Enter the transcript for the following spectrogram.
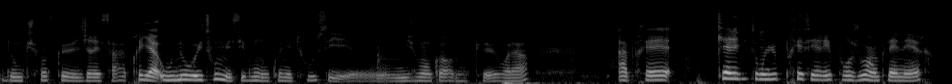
Donc je pense que j'irai ça. Après il y a Uno et tout, mais c'est bon, on connaît tous et euh, on y joue encore, donc voilà. Après, quel était ton lieu préféré pour jouer en plein air?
